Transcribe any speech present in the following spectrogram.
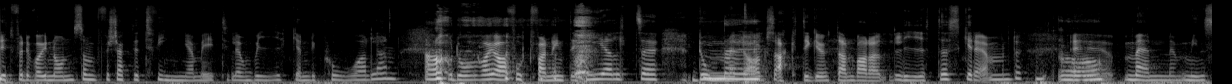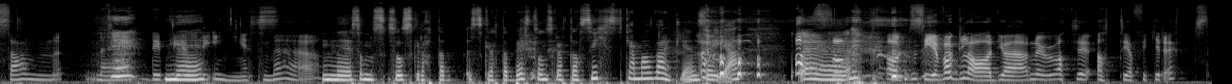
tidigt för det var ju någon som försökte tvinga mig till en weekend i Polen. Ja. Och då var jag fortfarande inte helt eh, domedagsaktig utan bara lite skrämd. Ja. Eh, men minsann, nej det blev Nej. inget med. Nej, som så skrattar, skrattar bäst som skrattar sist kan man verkligen säga. eh, Och se vad glad jag är nu att jag, att jag fick rätt.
